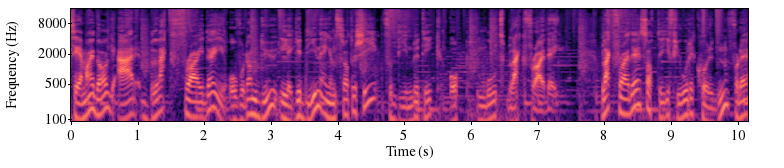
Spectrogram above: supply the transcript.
Temaet i dag er Black Friday og hvordan du legger din egen strategi for din butikk opp mot Black Friday. Black Friday satte i fjor rekorden for det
